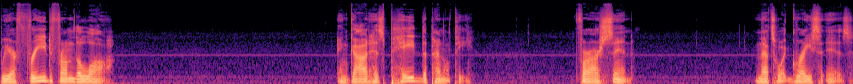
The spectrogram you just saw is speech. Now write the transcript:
We are freed from the law. And God has paid the penalty for our sin. And that's what grace is.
